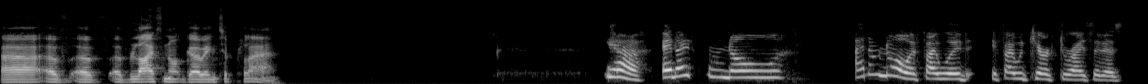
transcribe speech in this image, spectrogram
uh, of, of, of life not going to plan. Yeah, and I don't know, I don't know if I would if I would characterize it as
